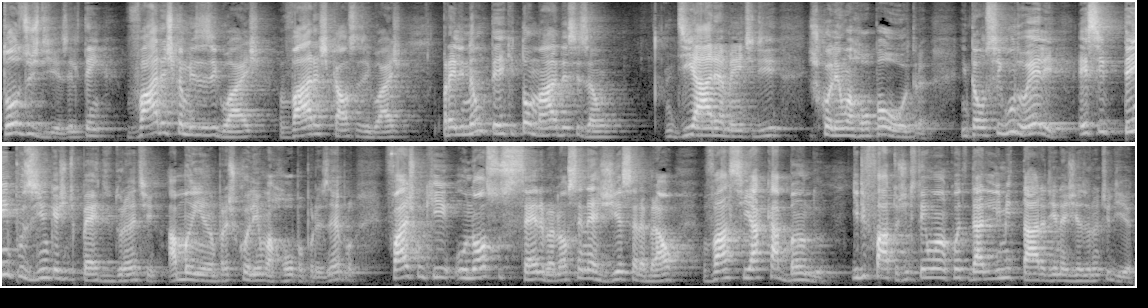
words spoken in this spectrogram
todos os dias. Ele tem várias camisas iguais, várias calças iguais, para ele não ter que tomar a decisão diariamente de escolher uma roupa ou outra. Então, segundo ele, esse tempozinho que a gente perde durante a manhã para escolher uma roupa, por exemplo, faz com que o nosso cérebro, a nossa energia cerebral vá se acabando. E de fato, a gente tem uma quantidade limitada de energia durante o dia.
